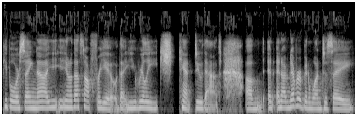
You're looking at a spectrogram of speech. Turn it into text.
people were saying, "Nah, you, you know, that's not for you. That you really can't do that." Um, and and I've never been one to say,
